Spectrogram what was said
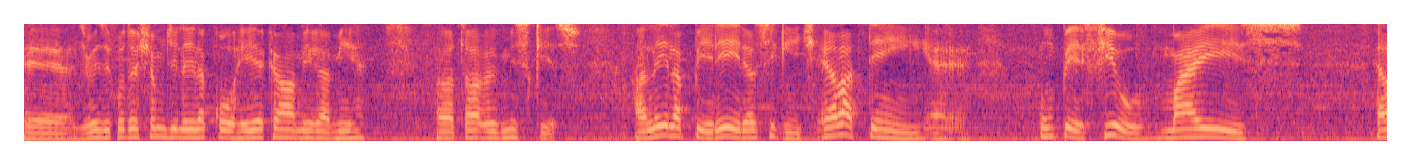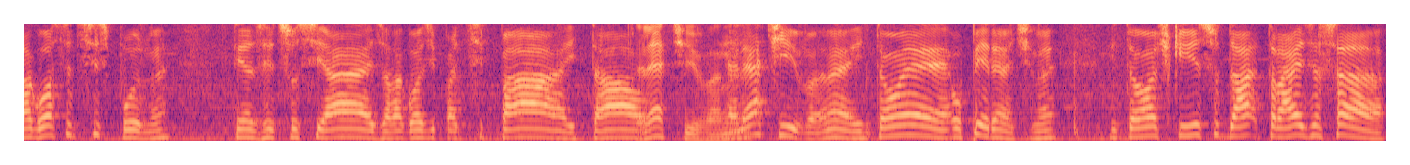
É, de vez em quando eu chamo de Leila Correia, que é uma amiga minha. Eu me esqueço. A Leila Pereira é o seguinte: ela tem é, um perfil mais. Ela gosta de se expor, né? Tem as redes sociais, ela gosta de participar e tal. Ela é ativa, né? Ela é ativa, né? Então é operante, né? Então acho que isso dá- traz essa,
